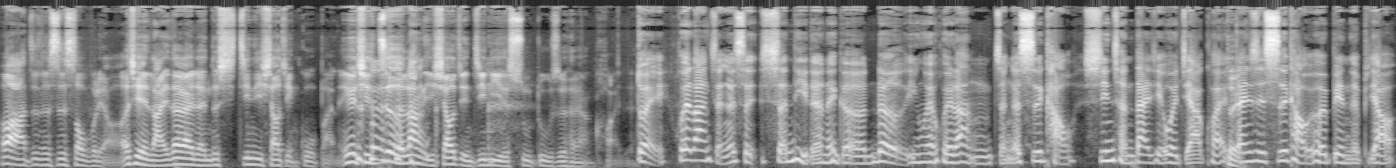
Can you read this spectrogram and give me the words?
哇，真的是受不了。而且来大概人的精力消减过半，因为其实热让你消减精力的速度是非常快的。对，会让整个身身体的那个热，因为会让整个思考、新陈代谢会加快，但是思考也会变得比较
